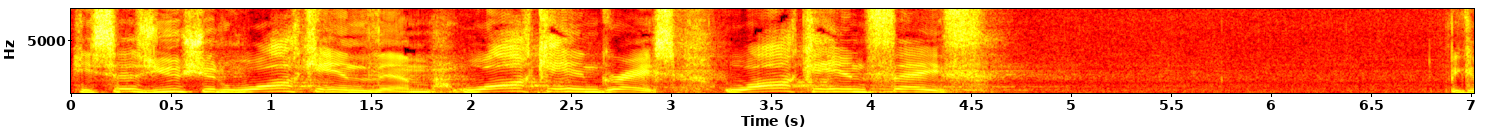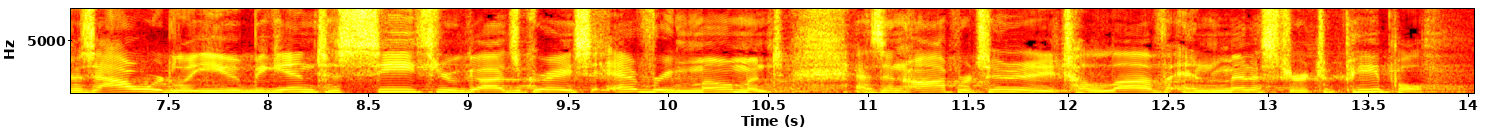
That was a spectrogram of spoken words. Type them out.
He says you should walk in them. Walk in grace. Walk in faith. Because outwardly you begin to see through God's grace every moment as an opportunity to love and minister to people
